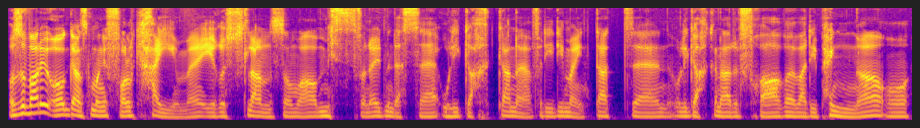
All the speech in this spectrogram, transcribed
Og så var det jo òg ganske mange folk hjemme i Russland som var misfornøyd med disse oligarkene, fordi de mente at eh, oligarkene hadde frarøvet de penger, og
